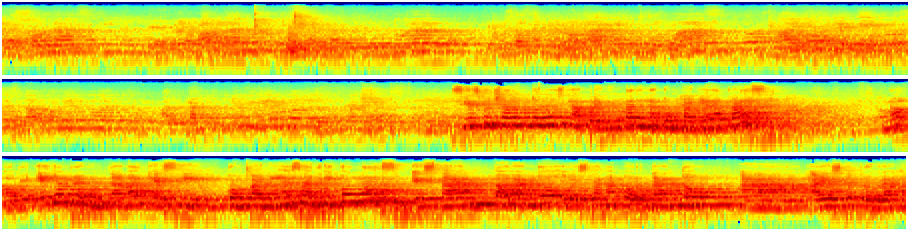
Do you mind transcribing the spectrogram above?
personas que trabajan en la agricultura, que nos hacen millonarios, muchos más. Algo de ellos se está poniendo al están contribuyendo a las compañías. ¿Sí escucharon todos la compañera atrás? No, ok. Ella preguntaba que si compañías agrícolas están pagando o están aportando a, a este programa.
